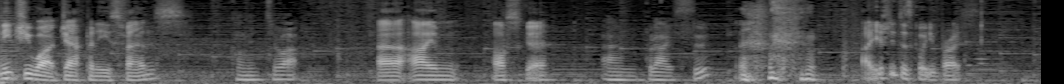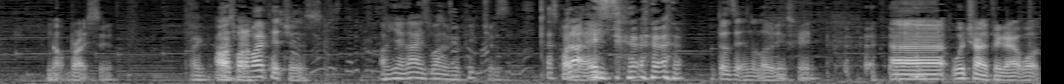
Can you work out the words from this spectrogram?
Konnichiwa, Japanese fans. Konnichiwa. Uh, I'm Oscar. I'm Bryce. I usually just call you Bryce. Not Bryce. Okay. Oh, that's one of my pictures. Oh yeah, that is one of your pictures. That's quite that nice. Is... it does it in the loading screen. Uh, we're trying to figure out what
